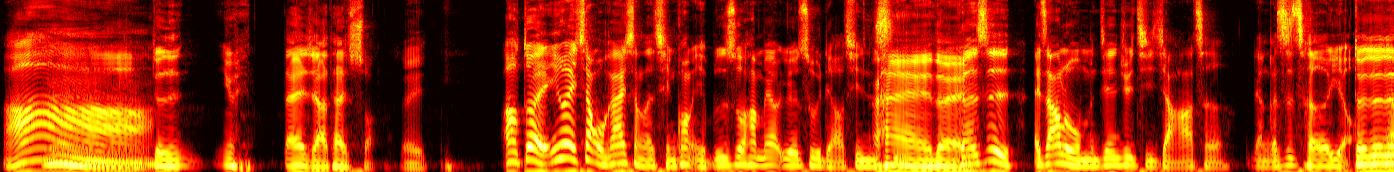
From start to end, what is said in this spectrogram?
啊，就是因为待在家太爽，所以。哦，对，因为像我刚才想的情况，也不是说他们要约出去聊心事，哎，对，可能是哎，张鲁，我们今天去骑脚踏车，两个是车友，对对对，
